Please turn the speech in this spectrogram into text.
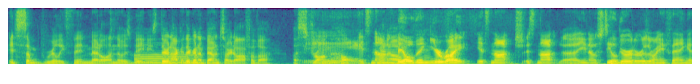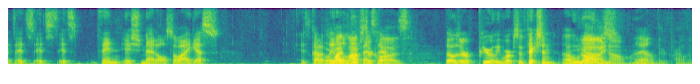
It's some really thin metal on those babies. They're not. They're gonna bounce right off of a, a strong hull. It's you not know? building. You're right. It's not. It's not. Uh, you know, steel girders or anything. It's it's it's it's thin-ish metal. So I guess it's got to Or play a my lobster defense there. claws. Those are purely works of fiction. Uh, who knows? Yeah, I know. I yeah. know. They're probably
